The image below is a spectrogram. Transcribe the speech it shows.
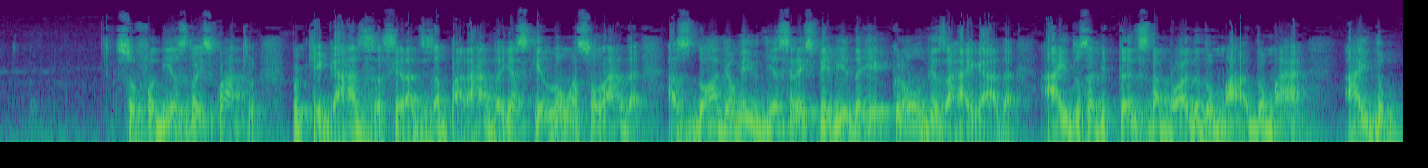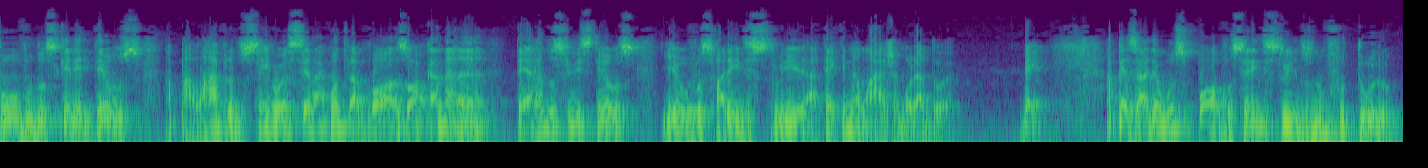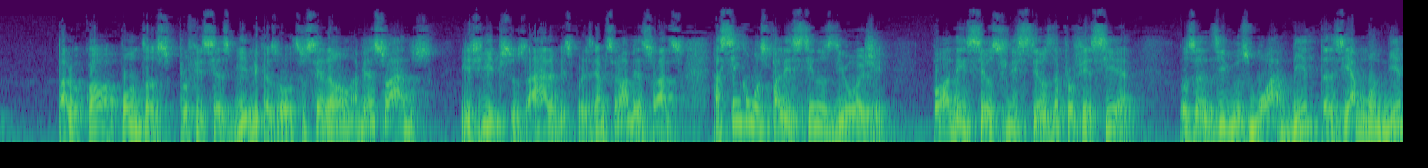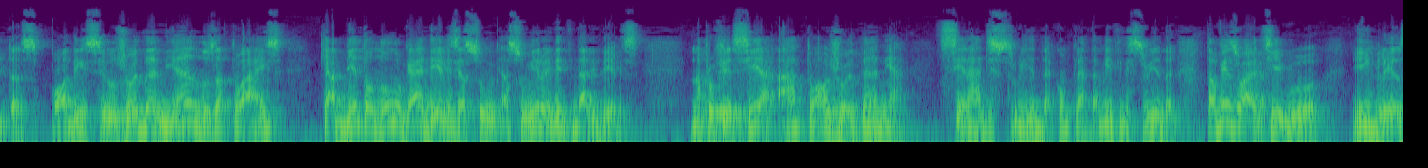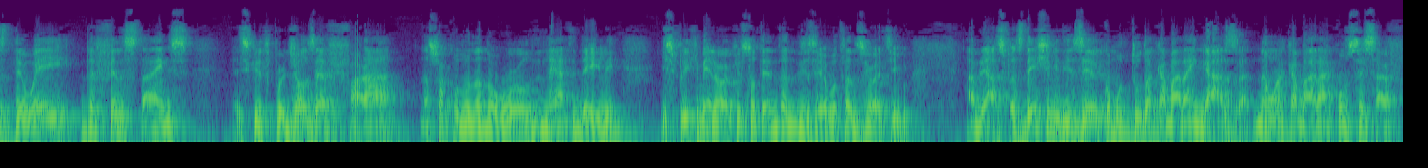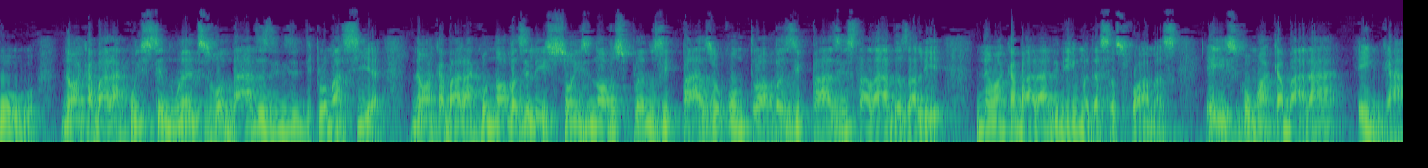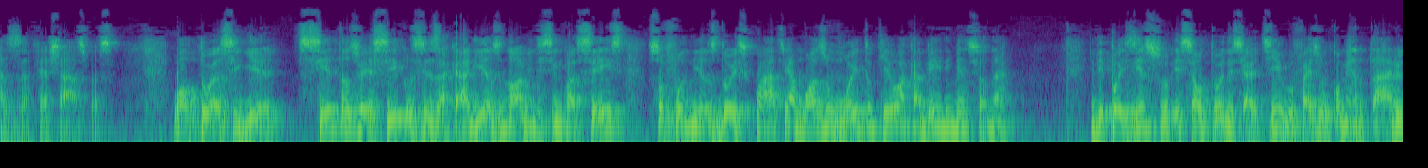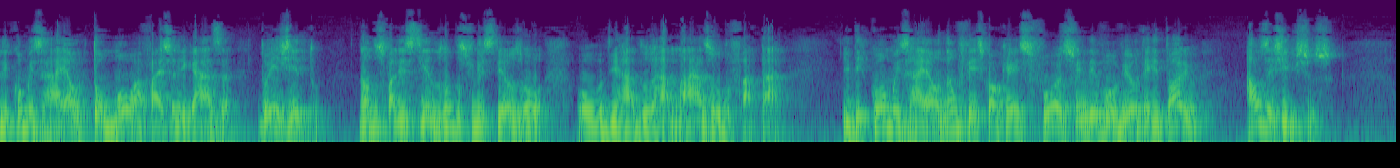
Sofonias 2,4 Porque Gaza será desamparada e Asquelon assolada, Asdod ao meio-dia será expelida e Ecrom desarraigada. Ai dos habitantes da borda do mar, do mar Ai do povo dos quereteus, a palavra do Senhor será contra vós, ó Canaã, terra dos filisteus, e eu vos farei destruir até que não haja morador. Bem, apesar de alguns povos serem destruídos num futuro, para o qual apontam as profecias bíblicas, outros serão abençoados. Egípcios, árabes, por exemplo, serão abençoados. Assim como os palestinos de hoje podem ser os filisteus da profecia, os antigos moabitas e amonitas podem ser os jordanianos atuais que habitam no lugar deles e assumiram a identidade deles. Na profecia, a atual Jordânia será destruída, completamente destruída. Talvez o artigo em inglês The Way the Philistines, escrito por Joseph Farah, na sua coluna no World Net Daily, explique melhor o que estou tentando dizer. Eu vou traduzir o artigo. Abre aspas. Deixe-me dizer como tudo acabará em Gaza. Não acabará com cessar-fogo. Não acabará com extenuantes rodadas de diplomacia. Não acabará com novas eleições e novos planos de paz ou com tropas de paz instaladas ali. Não acabará de nenhuma dessas formas. Eis como acabará em Gaza. Fecha aspas. O autor a seguir cita os versículos de Zacarias 9, de 5 a 6, Sofonias 2, 4 e Amós 1, 8 que eu acabei de mencionar. E depois disso, esse autor desse artigo faz um comentário de como Israel tomou a faixa de Gaza do Egito, não dos palestinos ou dos filisteus ou, ou de, do Hamas ou do Fatah, e de como Israel não fez qualquer esforço em devolver o território aos egípcios.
